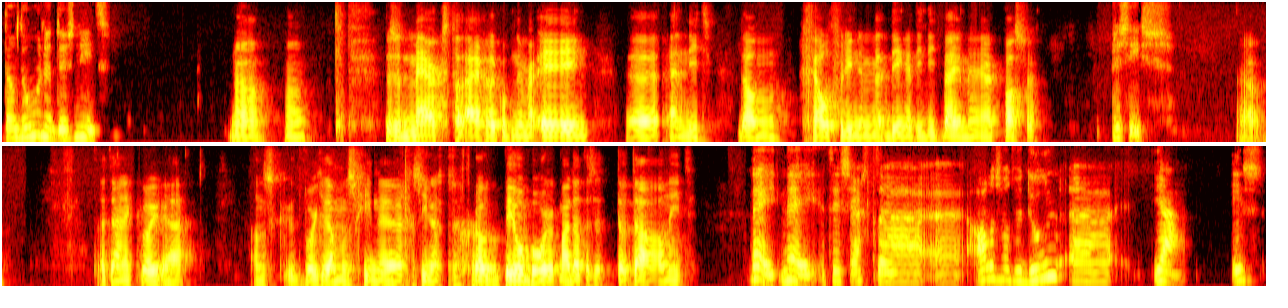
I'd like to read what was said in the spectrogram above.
dan doen we het dus niet. Ja, ja. Dus het merk staat eigenlijk op nummer één uh, en niet dan geld verdienen met dingen die niet bij je merk passen. Precies. Ja. Uiteindelijk wil je, ja, anders word je dan misschien uh, gezien als een groot billboard, maar dat is het totaal niet. Nee, nee, het is echt uh, alles wat we doen, ja, is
